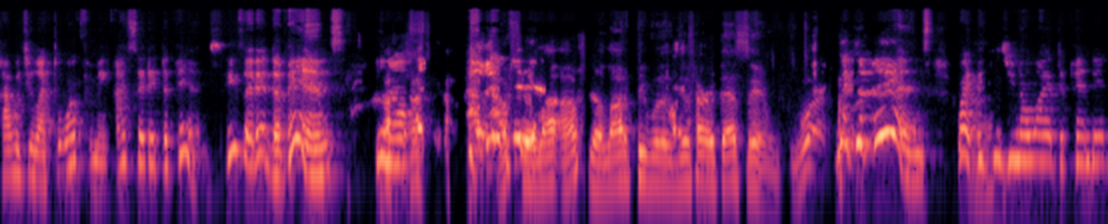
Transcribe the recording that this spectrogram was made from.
How would you like to work for me? I said, It depends. He said, It depends. You know, I'm sure a lot. I'm sure a lot of people that just heard that said, "What?" It depends, right? Uh-huh. Because you know why it depended.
